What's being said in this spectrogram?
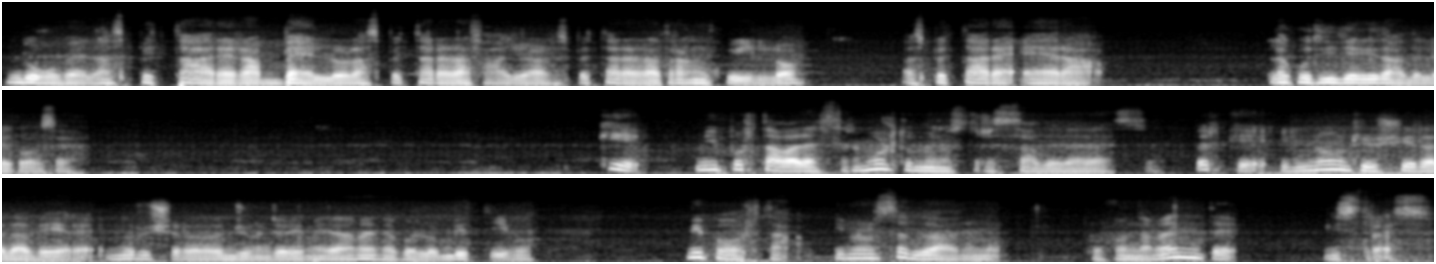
dove l'aspettare era bello, l'aspettare era facile, l'aspettare era tranquillo, l'aspettare era la quotidianità delle cose che mi portava ad essere molto meno stressato di adesso, perché il non riuscire ad avere, non riuscire a raggiungere immediatamente quell'obiettivo, mi porta in uno stato d'animo profondamente di stress,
